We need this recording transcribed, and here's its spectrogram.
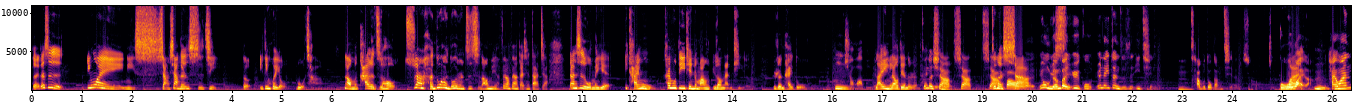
对，但是因为你想象跟实际的一定会有落差。那我们开了之后，虽然很多很多人支持，然后我们也非常非常感谢大家，但是我们也一开幕，开幕第一天就马上遇到难题了，就人太多，嗯，消化不了。来饮料店的人真的多吓吓吓真的爆吓欸因为我们原本是预估，因为那一阵子是疫情嗯差不多刚起来的时候，国国外啦嗯，台湾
